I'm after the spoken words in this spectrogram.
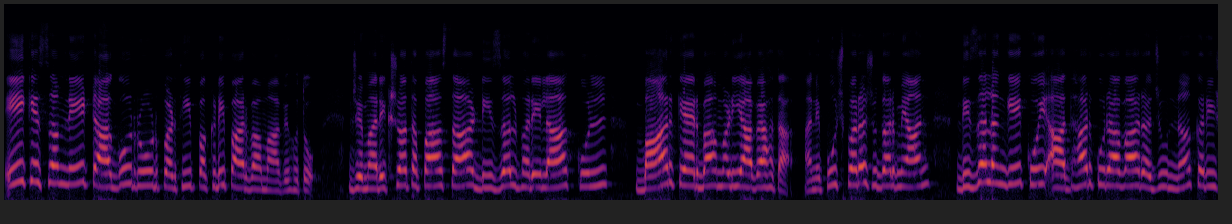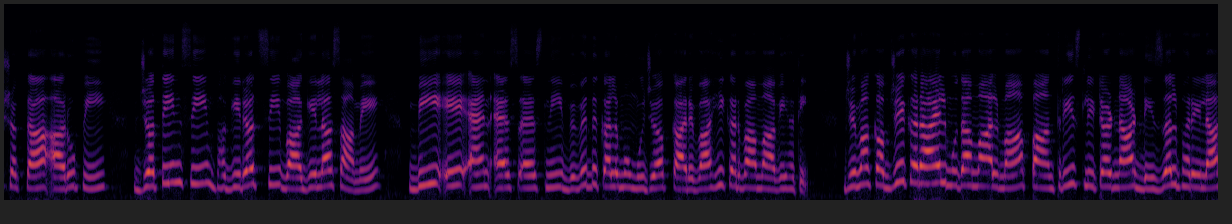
એક ઇસમને ટાગોર રોડ પરથી પકડી પાડવામાં આવ્યો હતો, જેમાં રિક્ષા તપાસતા ડીઝલ ભરેલા કુલ બાર કેરબા મળી આવ્યા હતા અને પૂછપરછ દરમિયાન ડીઝલ અંગે કોઈ આધાર પુરાવા રજૂ ન કરી શકતા આરોપી જતીનસિંહ ભગીરથસિંહ વાઘેલા સામે બીએએનએસએસની વિવિધ કલમો મુજબ કાર્યવાહી કરવામાં આવી હતી, જેમાં કબજે કરાયેલ મુદ્દામાલમાં પાંત્રીસ લીટરના ડીઝલ ભરેલા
